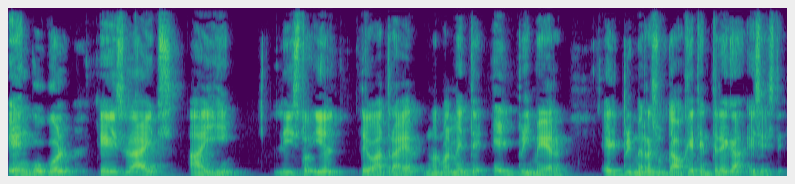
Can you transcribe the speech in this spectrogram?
en Google Slides ahí, listo, y él te va a traer normalmente el primer, el primer resultado que te entrega es este.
